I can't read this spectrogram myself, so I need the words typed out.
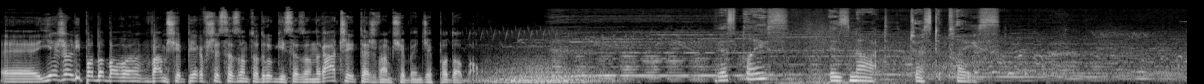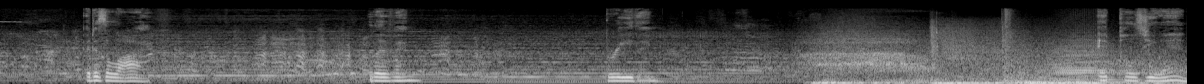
E, jeżeli podobał wam się pierwszy sezon, to drugi sezon raczej też wam się będzie podobał. This place is not just a place. It is alive, living, breathing. It pulls you in,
